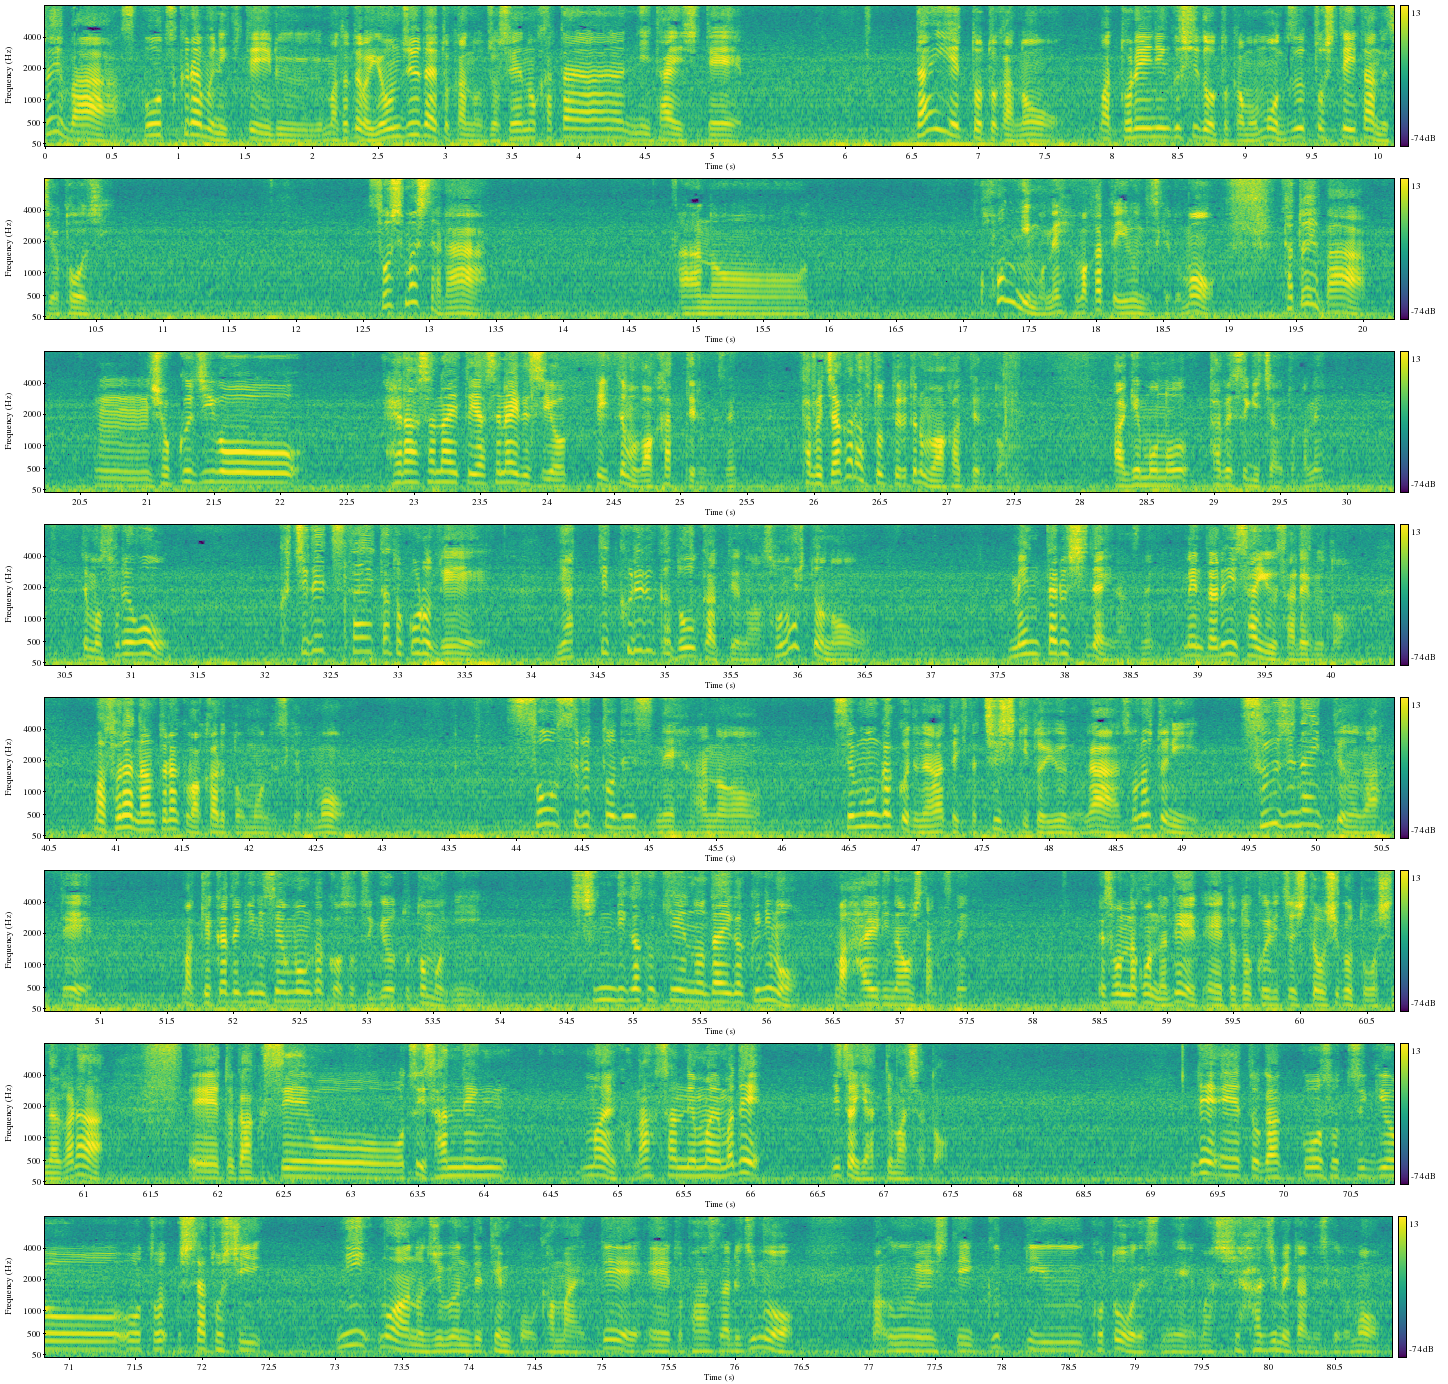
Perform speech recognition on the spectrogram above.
例えば、スポーツクラブに来ている、まあ、例えば40代とかの女性の方に対して、ダイエットとかの、まあ、トレーニング指導とかももうずっとしていたんですよ、当時。そうしましたら、あのー、本人もね、分かっているんですけども、例えば、うん、食事を減らさないと痩せないですよって言っても分かってるんですね。食べちゃうから太ってるってのも分かってると。揚げ物食べ過ぎちゃうとかね。でもそれを口で伝えたところでやってくれるかどうかっていうのはその人のメンタル次第なんですね。メンタルに左右されると。まあそれはなんとなくわかると思うんですけども、そうするとですね、あの、専門学校で習ってきた知識というのが、その人に通じないっていうのがあって、まあ、結果的に専門学校卒業とともに、心理学系の大学にも、ま、入り直したんですね。でそんなこんなで、え、ー、と、独立してお仕事をしながら、え、ー、と、学生を、つい3年前かな ?3 年前まで、実はやってましたと。で、え、ー、と、学校卒業をとした年に、もうあの、自分で店舗を構えて、えっ、と、パーソナルジムを、まあ、運営していくっていうことをですね、まあ、し始めたんですけども、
